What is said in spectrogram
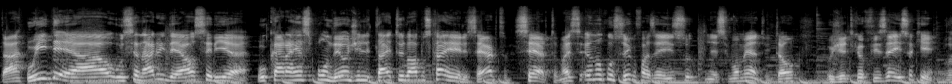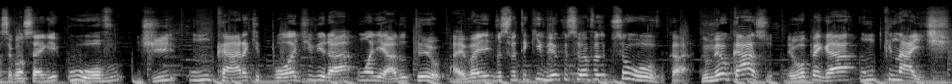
tá? O ideal, o cenário ideal seria o cara responder onde ele tá e tu ir lá buscar ele, certo? Certo, mas eu não consigo fazer isso nesse momento. Então, o jeito que eu fiz é isso aqui. Você consegue o ovo de um cara que pode virar um aliado teu. Aí vai, você vai ter que ver o que você vai fazer com o seu ovo, cara. No meu caso, eu vou pegar um Knight.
